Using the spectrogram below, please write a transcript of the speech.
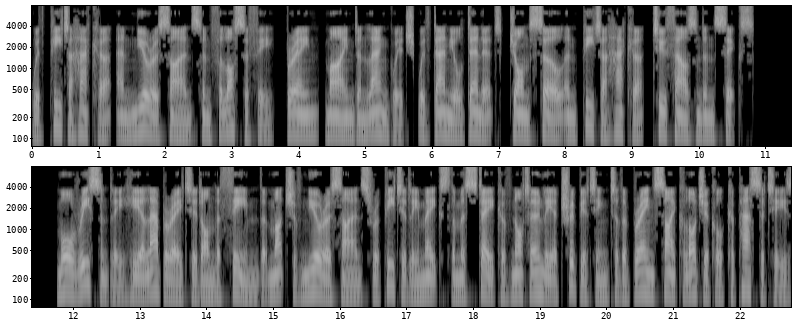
with Peter Hacker and Neuroscience and Philosophy, Brain, Mind and Language with Daniel Dennett, John Searle and Peter Hacker 2006. More recently he elaborated on the theme that much of neuroscience repeatedly makes the mistake of not only attributing to the brain psychological capacities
